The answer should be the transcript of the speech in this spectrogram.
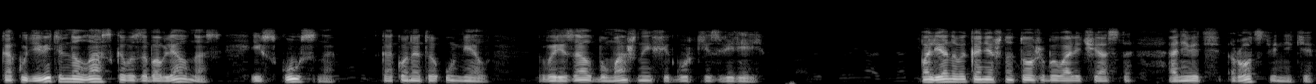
как удивительно ласково забавлял нас, искусно, как он это умел, вырезал бумажные фигурки зверей. Поленовы, конечно, тоже бывали часто, они ведь родственники,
